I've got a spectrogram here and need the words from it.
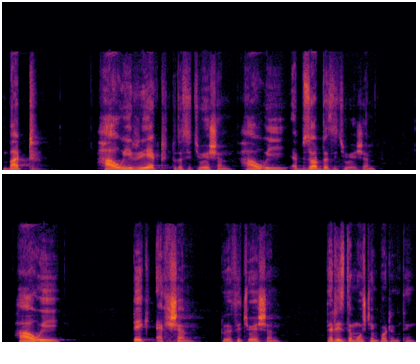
But how we react to the situation how we absorb the situation how we take action to the situation that is the most important thing.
